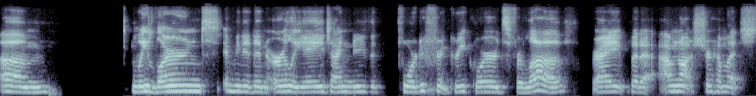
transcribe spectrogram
Um, we learned, I mean, at an early age, I knew the four different Greek words for love, right? But I'm not sure how much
